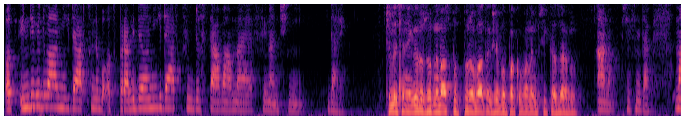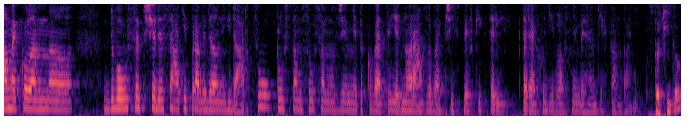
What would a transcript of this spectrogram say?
od individuálních dárců nebo od pravidelných dárců dostáváme finanční dary. Čili se někdo rozhodne vás podporovat, takže v opakovaném příkazem? Ano, přesně tak. Máme kolem 260 eh, pravidelných dárců, plus tam jsou samozřejmě takové ty jednorázové příspěvky, který, které chodí vlastně během těch kampaní. Stačí to?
